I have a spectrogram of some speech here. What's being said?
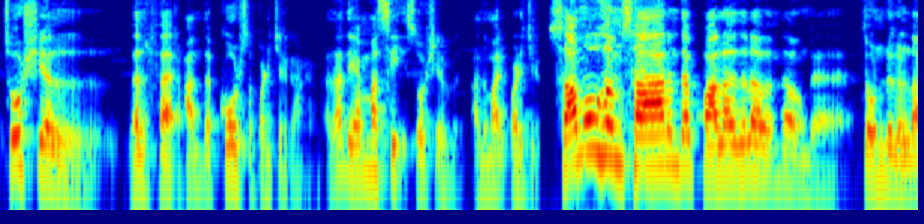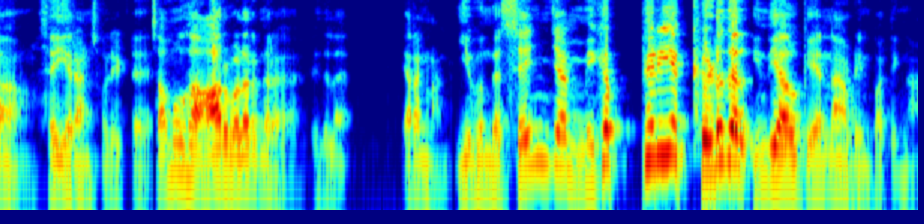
சோஷியல் வெல்ஃபேர் அந்த கோர்ஸை படிச்சிருக்காங்க. அதாவது எம்எஸ்சி சோஷியல் அந்த மாதிரி படிச்சிருக்காங்க. சமூகம் சார்ந்த பல இதில் வந்து அவங்க தொண்டுகள்லாம் செய்யறான்னு சொல்லிட்டு சமூக ஆர்வலருங்கிற இதில் இறங்கினாங்க. இவங்க செஞ்ச மிகப்பெரிய கெடுதல் இந்தியாவுக்கு என்ன அப்படின்னு பார்த்தீங்கன்னா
